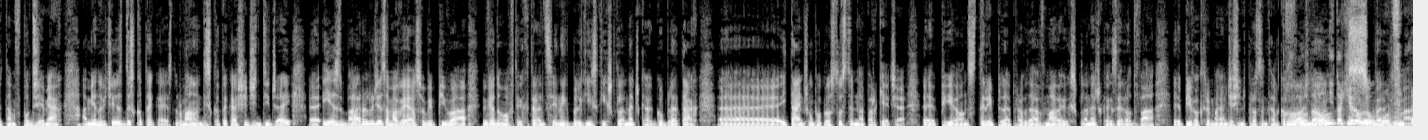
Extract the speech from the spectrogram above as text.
e, tam w podziemiach, a mianowicie jest dyskoteka. Jest normalna dyskoteka, siedzi DJ i jest bar. Ludzie zamawiają sobie piwa, wiadomo, w tych tradycyjnych belgijskich szklaneczkach, gobletach i tańczą po prostu z tym na parkiecie, pijąc triple, prawda, w małych szklaneczkach 0,2, piwo, które mają 10% alkoholu. Właśnie, no, oni takie robią super klimat.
